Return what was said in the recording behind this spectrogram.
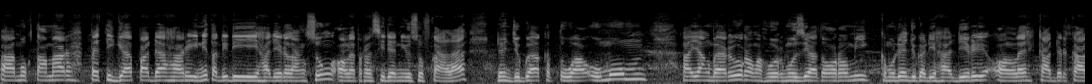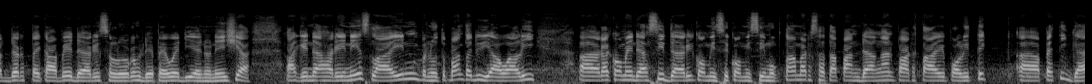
uh, Muktamar P3 pada hari ini tadi dihadiri langsung oleh Presiden Yusuf Kala dan juga Ketua Umum uh, yang baru Roma Hurmuzi atau Oromi kemudian juga dihadiri oleh kader-kader PKB dari seluruh DPW di Indonesia. Agenda hari ini selain penutupan tadi diawali uh, rekomendasi dari komisi-komisi Muktamar serta pandangan partai politik uh, P3 uh,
